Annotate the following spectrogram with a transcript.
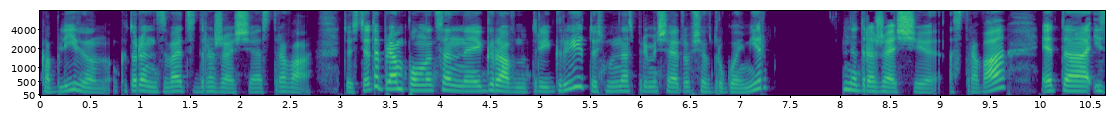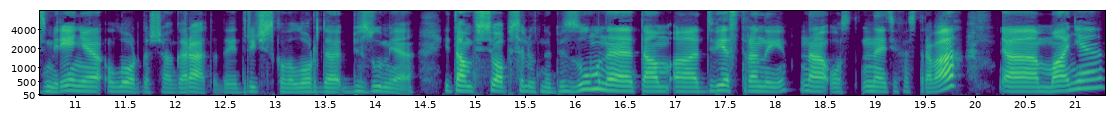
к Oblivion, которое называется «Дрожащие острова». То есть это прям полноценная игра внутри игры, то есть нас перемещают вообще в другой мир, на дрожащие острова. Это измерение лорда Шагарата, доидрического лорда безумия. И там все абсолютно безумное. Там э, две страны на, ост- на этих островах. Э, мания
